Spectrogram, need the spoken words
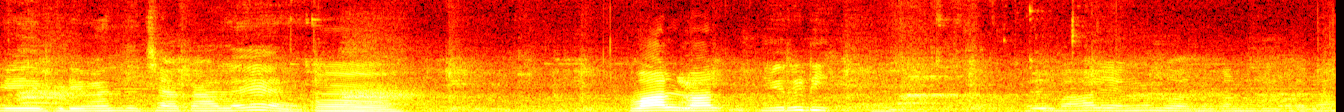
ஏய் இப்படி வந்துச்சா காலு ம். வால் வால் இருடி. வால் எங்கேருந்து வருது கண்டுபிடிக்கிறதா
